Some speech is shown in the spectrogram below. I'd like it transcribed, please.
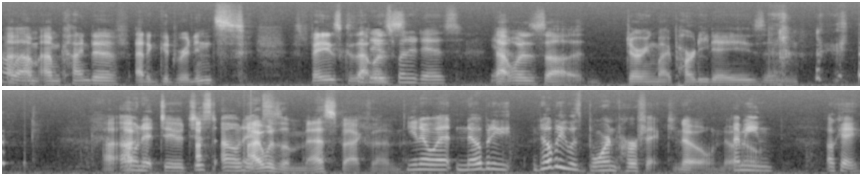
oh I- well. I'm I'm kind of at a good riddance phase because It that is was what it is. that was uh, during my party days and I- own it, dude. Just own it. I was a mess back then. You know what? Nobody nobody was born perfect. No, no. I no. mean, okay,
